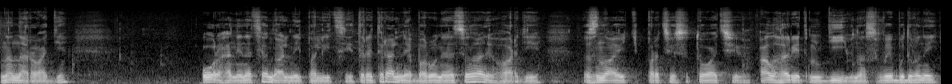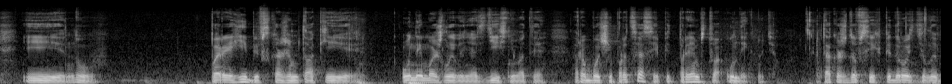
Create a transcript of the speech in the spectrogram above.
на нараді. Органи Національної поліції, територіальної оборони, Національної гвардії знають про цю ситуацію. Алгоритм дій у нас вибудований і ну, перегибів, скажімо так, і унеможливлення здійснювати робочі процеси і підприємства уникнуть. Також до всіх підрозділів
